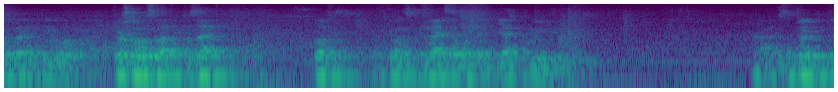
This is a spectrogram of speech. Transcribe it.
затвердити його Прошу голосувати. Хто за? Проти? Утримався? Приймається. Дякую. Затвердити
